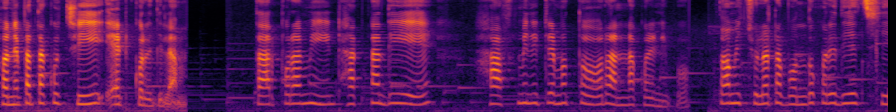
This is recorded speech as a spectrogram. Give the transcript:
ধনেপাতা কুচি অ্যাড করে দিলাম। তারপর আমি ঢাকনা দিয়ে হাফ মিনিটের মতো রান্না করে নিব। তো আমি চুলাটা বন্ধ করে দিয়েছি।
